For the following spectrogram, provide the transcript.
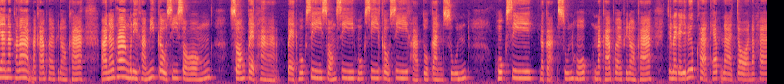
ย่านาคราชนะคะพ่อแม่พี่น้องคะอ่าแนวทางมือนีค่ะมีเก่าซีสองสองแปดห้าแปดหกซีสองซีหกซีเก่าซีค่ะ ตัวกันศูนย์หกซีแล้วก็ศูนย์หกนะคะพ่อแม่พี่น้องคะจังไรก็อย่าลืมค่ะ แคปหน้าจอนะคะ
